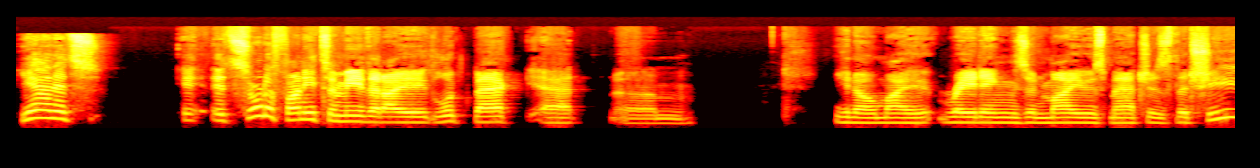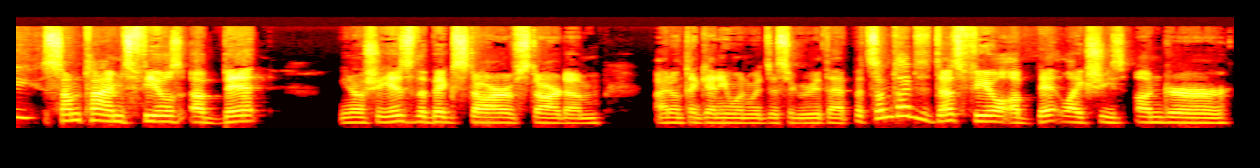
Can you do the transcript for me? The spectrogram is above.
Yeah, and it's it, it's sort of funny to me that I looked back at um, you know my ratings and Mayu's matches that she sometimes feels a bit you know she is the big star of stardom I don't think anyone would disagree with that but sometimes it does feel a bit like she's under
